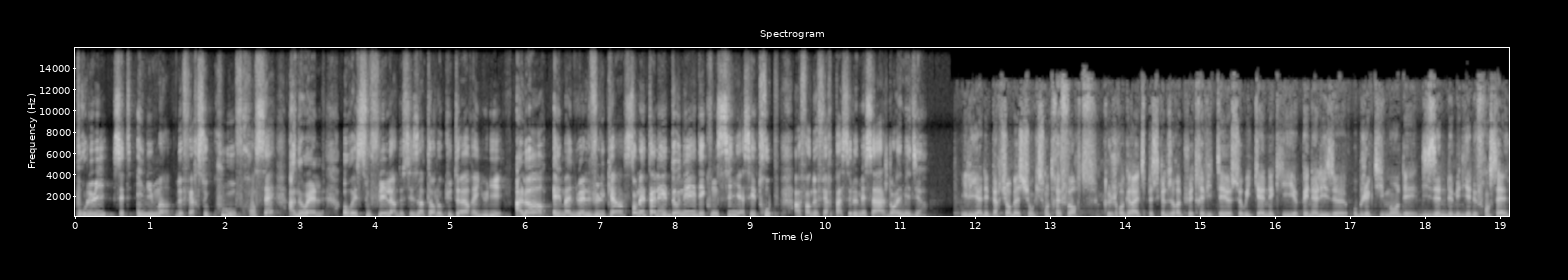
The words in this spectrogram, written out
Pour lui, c'est inhumain de faire ce coup aux Français à Noël, aurait soufflé l'un de ses interlocuteurs réguliers. Alors, Emmanuel Vulcain s'en est allé donner des consignes à ses troupes afin de faire passer le message dans les médias. Il y a des perturbations qui sont très fortes, que je regrette, parce qu'elles auraient pu être évitées euh, ce week-end et qui pénalisent euh, objectivement des dizaines de milliers de Français.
